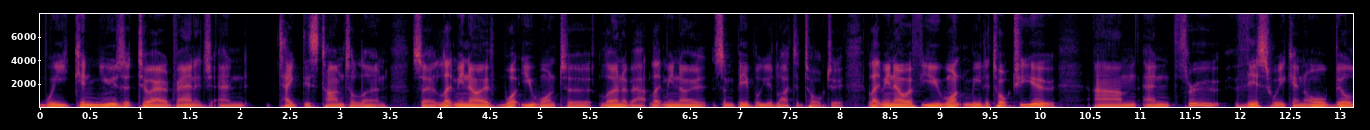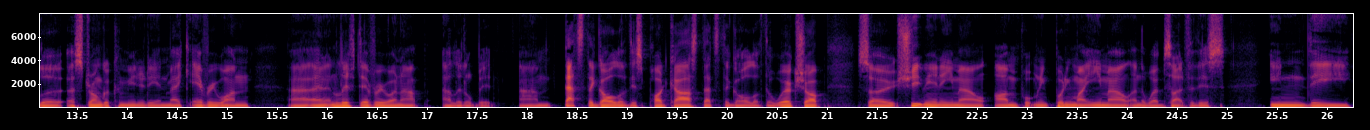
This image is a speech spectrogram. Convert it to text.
we can use it to our advantage. And take this time to learn. So let me know what you want to learn about. Let me know some people you'd like to talk to. Let me know if you want me to talk to you. Um, and through this, we can all build a, a stronger community and make everyone uh, and lift everyone up a little bit. Um, that's the goal of this podcast. That's the goal of the workshop. So shoot me an email. I'm putting, putting my email and the website for this in the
